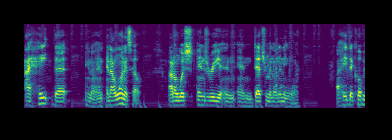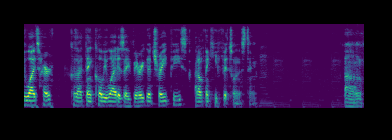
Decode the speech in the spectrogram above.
I hate that, you know, and, and I want his health. I don't wish injury and, and detriment on anyone. I hate that Coby White's hurt because I think Coby White is a very good trade piece. I don't think he fits on this team. Um,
